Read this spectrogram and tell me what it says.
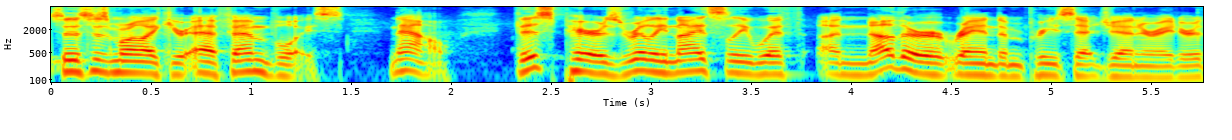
so this is more like your FM voice. Now, this pairs really nicely with another random preset generator,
